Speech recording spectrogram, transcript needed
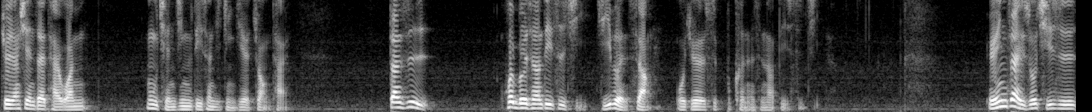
就像现在台湾目前进入第三级警戒的状态。但是会不会升到第四级？基本上我觉得是不可能升到第四级的。原因在于说，其实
